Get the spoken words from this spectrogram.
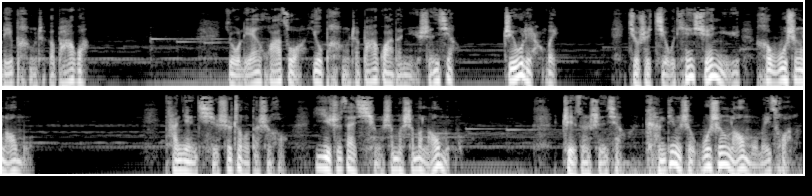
里捧着个八卦。”有莲花座又捧着八卦的女神像，只有两位，就是九天玄女和无声老母。他念起誓咒的时候，一直在请什么什么老母。这尊神像肯定是无声老母，没错了。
